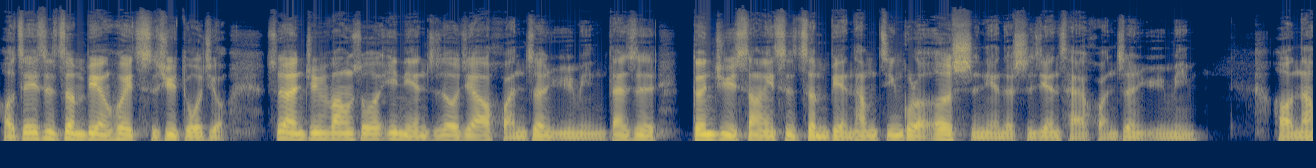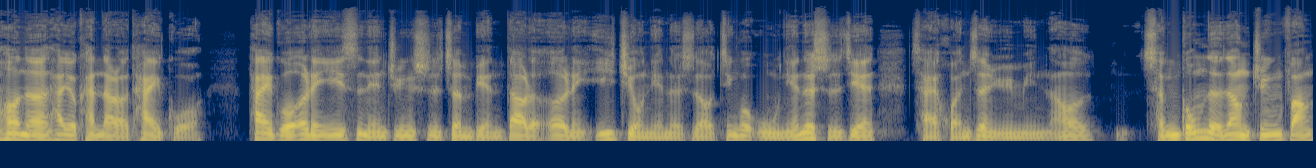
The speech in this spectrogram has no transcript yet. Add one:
哦，这一次政变会持续多久？虽然军方说一年之后就要还政于民，但是根据上一次政变，他们经过了二十年的时间才还政于民。哦，然后呢，他又看到了泰国。泰国二零一四年军事政变，到了二零一九年的时候，经过五年的时间才还政于民，然后成功的让军方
